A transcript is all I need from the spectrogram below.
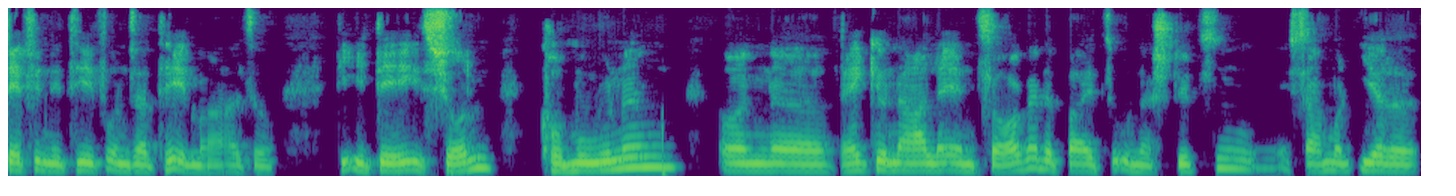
definitiv unser Thema. Also die Idee ist schon, Kommunen und äh, regionale Entsorger dabei zu unterstützen, ich sage mal, ihre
